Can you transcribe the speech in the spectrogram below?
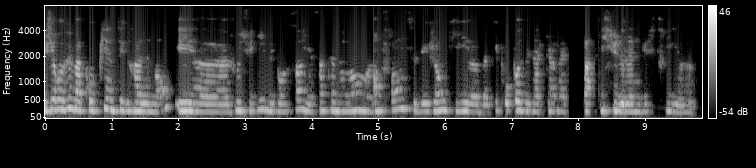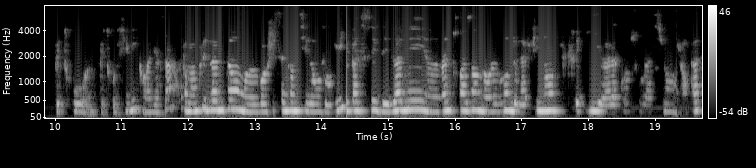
j'ai revu ma copie intégralement et euh, je me suis dit, mais bon sang, il y a certainement euh, en France des gens qui, bah, qui proposent des alternatives issues de l'industrie pétro, pétrochimique, on va dire ça. Pendant plus de 20 ans, bon, j'ai 56 ans aujourd'hui, j'ai passé des années, 23 ans dans le monde de la finance, du crédit à la consommation, j'en passe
